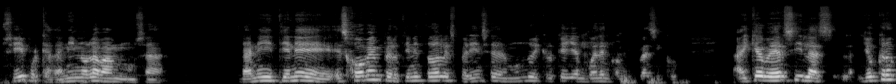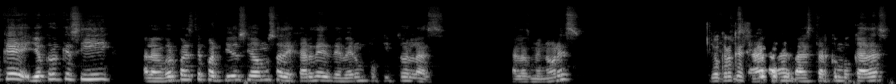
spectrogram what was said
Sí, porque a Dani no la vamos a. Dani tiene, es joven, pero tiene toda la experiencia del mundo y creo que ella puede con el clásico. Hay que ver si las. Yo creo que, yo creo que sí, a lo mejor para este partido sí vamos a dejar de, de ver un poquito a las, a las menores. Yo creo que sí. Van a estar convocadas,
